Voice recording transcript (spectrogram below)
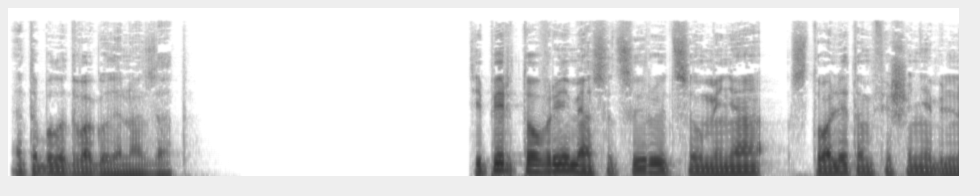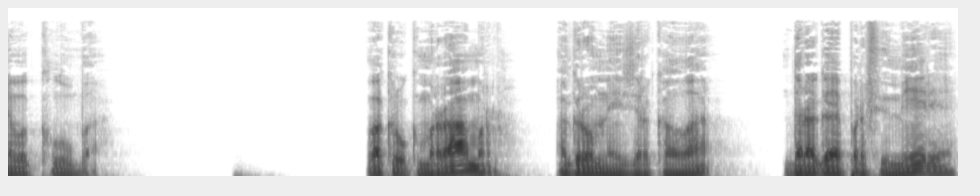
Это было два года назад. Теперь то время ассоциируется у меня с туалетом фешенебельного клуба. Вокруг мрамор, огромные зеркала, дорогая парфюмерия,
